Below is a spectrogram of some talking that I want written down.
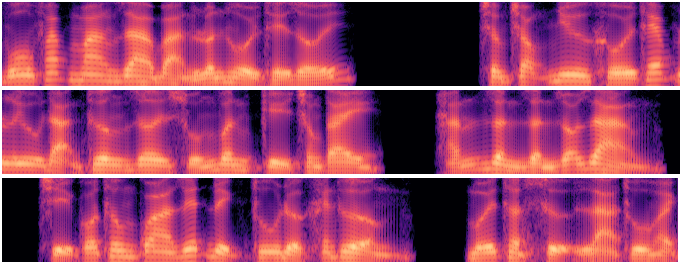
Vô pháp mang ra bản luân hồi thế giới. Trầm trọng như khối thép lưu đạn thương rơi xuống Vân Kỳ trong tay, hắn dần dần rõ ràng, chỉ có thông qua giết địch thu được khen thưởng, mới thật sự là thu hoạch.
